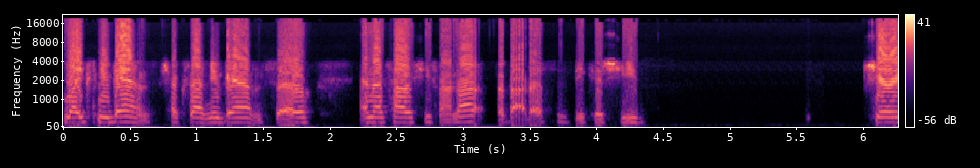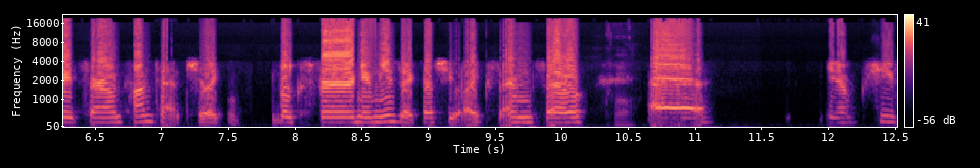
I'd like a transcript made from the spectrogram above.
likes new bands checks out new bands. So and that's how she found out about us is because she curates her own content. She like looks for new music that she likes and so Cool. uh you know she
